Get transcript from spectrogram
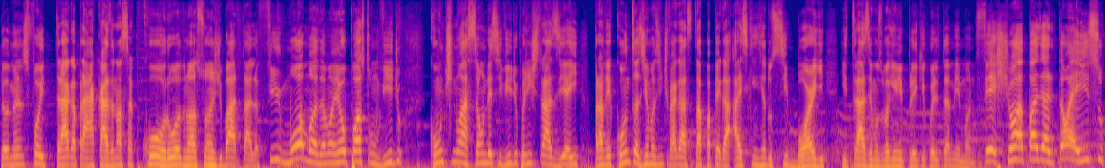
Pelo menos foi traga pra casa nossa coroa do nosso anjo de batalha. Firmou, mano. Amanhã eu posto um vídeo. Continuação desse vídeo pra gente trazer aí. Pra ver quantas gemas a gente vai gastar pra pegar a skinzinha do Cyborg. E trazemos uma gameplay aqui com ele também, mano. Fechou, rapaziada? Então é isso.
